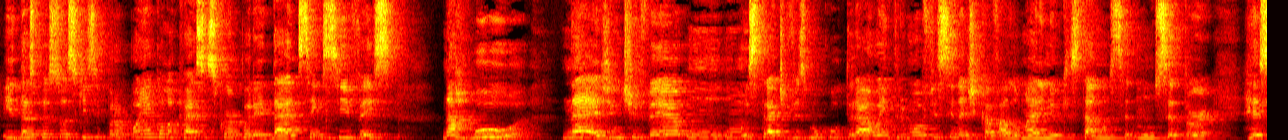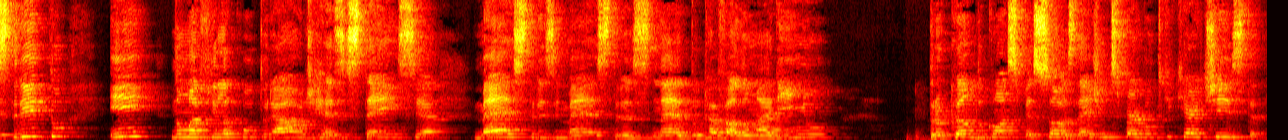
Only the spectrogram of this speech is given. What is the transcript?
e das pessoas que se propõem a colocar essas corporeidades sensíveis na rua. Né? A gente vê um, um extrativismo cultural entre uma oficina de cavalo marinho que está num, num setor restrito e numa vila cultural de resistência, mestres e mestras né, do cavalo marinho trocando com as pessoas. Daí a gente se pergunta o que, é artista,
